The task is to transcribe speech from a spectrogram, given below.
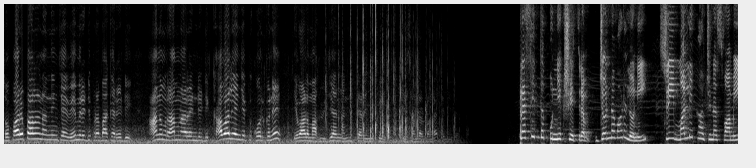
సుపరిపాలన అందించే వేమిరెడ్డి ప్రభాకర్ రెడ్డి ఆనం రామనారాయణ రెడ్డి కావాలి అని చెప్పి కోరుకునే ఇవాళ మాకు విజయాన్ని అందించారని చెప్పి ఈ సందర్భంగా తెలియజేస్తాను ప్రసిద్ధ పుణ్యక్షేత్రం జొన్నవాడలోని శ్రీ మల్లికార్జున స్వామి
